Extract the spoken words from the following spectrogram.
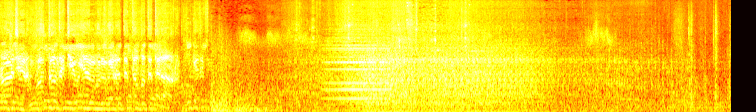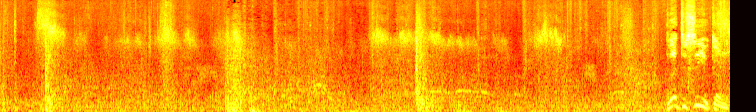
Roger. We'll contact you again when we're at the top of the tower. Glad to see you, Colonel.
